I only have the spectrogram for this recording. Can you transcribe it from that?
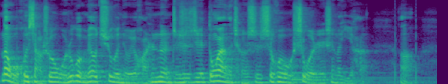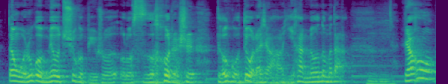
那我会想说，我如果没有去过纽约、华盛顿，只是这些东岸的城市，是会是我人生的遗憾。但我如果没有去过，比如说俄罗斯或者是德国，对我来讲好像遗憾没有那么大。嗯然后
